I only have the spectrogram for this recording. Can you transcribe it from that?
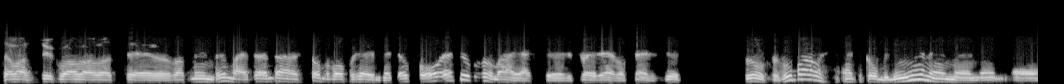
Dat was natuurlijk wel, wel wat, eh, wat minder, maar da- daar stonden we op een gegeven moment ook voor. En toen begon Ajax eh, de tweede helft als dit voor ons te voetballen en te combineren. En, en, en eh,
